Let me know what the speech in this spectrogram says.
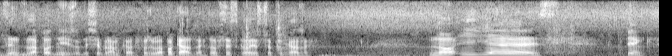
dzyndzla podnieść, żeby się bramka otworzyła. Pokażę, to wszystko jeszcze pokażę. No i jest! Pięknie.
